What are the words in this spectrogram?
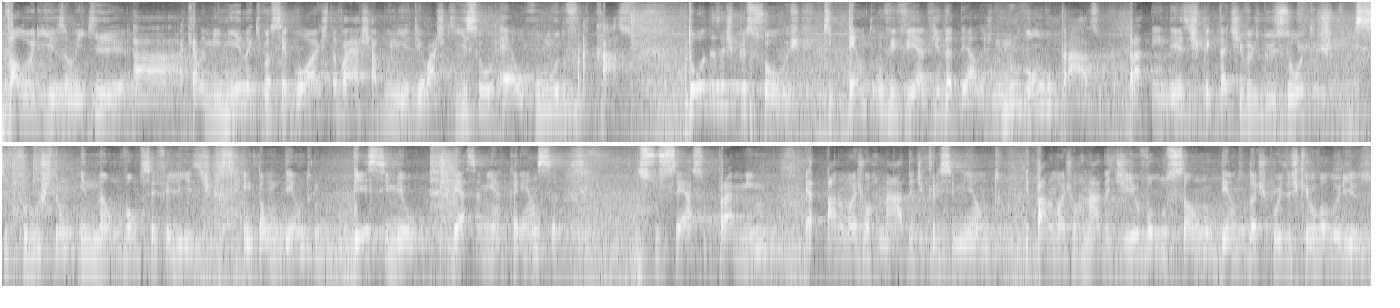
valorizam e que a, aquela menina que você gosta vai achar bonito. Eu acho que isso é o rumo do fracasso. Todas as pessoas que tentam viver a vida delas no longo prazo para atender as expectativas dos outros se frustram e não vão ser felizes. Então, dentro desse meu, dessa minha crença, sucesso para mim é estar tá numa jornada de crescimento e estar tá numa jornada de evolução dentro das coisas que eu valorizo.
